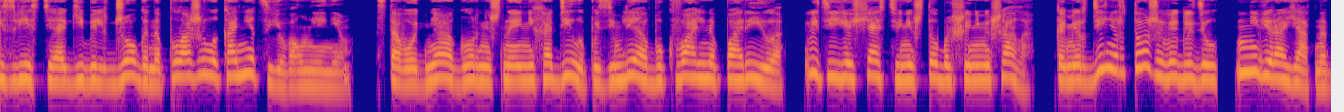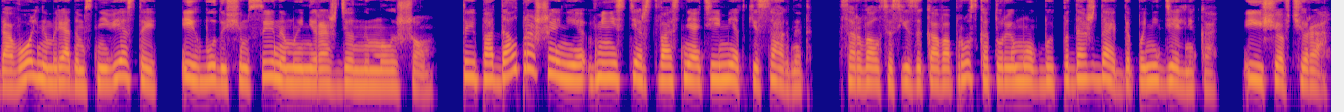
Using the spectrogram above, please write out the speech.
Известие о гибели Джогана положило конец ее волнениям. С того дня горничная не ходила по земле, а буквально парила, ведь ее счастью ничто больше не мешало. Камердинер тоже выглядел невероятно довольным рядом с невестой, их будущим сыном и нерожденным малышом. «Ты подал прошение в министерство о снятии метки с Агнет?» Сорвался с языка вопрос, который мог бы подождать до понедельника. И еще вчера.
